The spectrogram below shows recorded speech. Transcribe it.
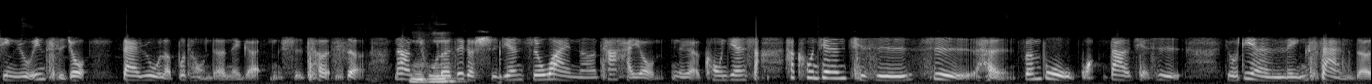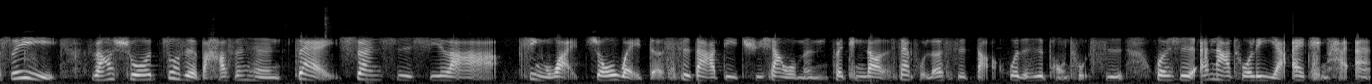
进入，因此就。带入了不同的那个饮食特色。那除了这个时间之外呢，它还有那个空间上，它空间其实是很分布广大，而且是有点零散的。所以，比方说，作者把它分成在算是希腊。境外周围的四大地区，像我们会听到的塞浦路斯岛，或者是彭土斯，或者是安纳托利亚爱琴海岸，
